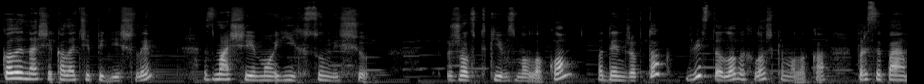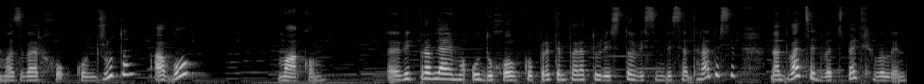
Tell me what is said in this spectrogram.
Коли наші калачі підійшли, змащуємо їх сумішю жовтків з молоком, один жовток, 2 столових ложки молока. Присипаємо зверху кунжутом або маком. Е, відправляємо у духовку при температурі 180 градусів на 20-25 хвилин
